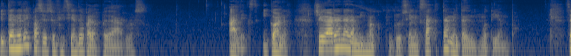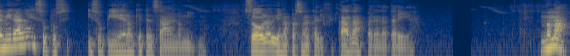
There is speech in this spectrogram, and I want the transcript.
y tener espacio suficiente para hospedarlos. Alex y connor llegaron a la misma conclusión exactamente al mismo tiempo. Se miraron y, y supieron que pensaban lo mismo. Solo había una persona calificada para la tarea. Mamá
